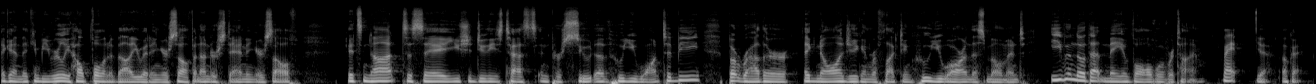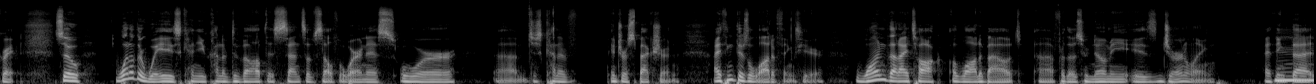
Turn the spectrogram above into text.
again they can be really helpful in evaluating yourself and understanding yourself it's not to say you should do these tests in pursuit of who you want to be, but rather acknowledging and reflecting who you are in this moment, even though that may evolve over time. Right. Yeah. Okay. Great. So, what other ways can you kind of develop this sense of self awareness or um, just kind of introspection? I think there's a lot of things here. One that I talk a lot about uh, for those who know me is journaling. I think mm. that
